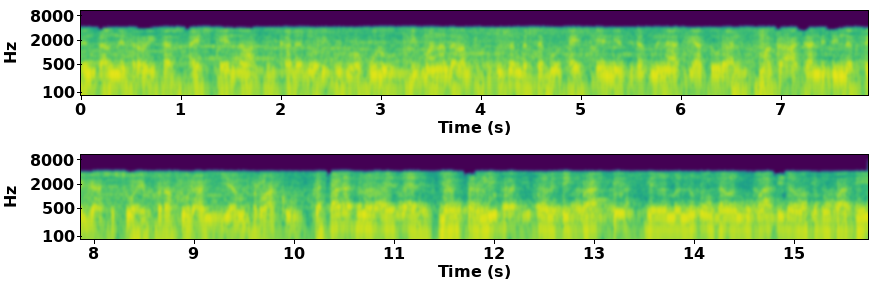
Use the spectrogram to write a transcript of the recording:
tentang netralitas ASN dalam Pilkada 2020 di mana dalam keputusan tersebut ASN yang tidak menaati aturan maka akan ditindak tegas sesuai peraturan yang berlaku. kepada seluruh ASN yang terlibat politik praktis dengan mendukung calon bupati dan wakil bupati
